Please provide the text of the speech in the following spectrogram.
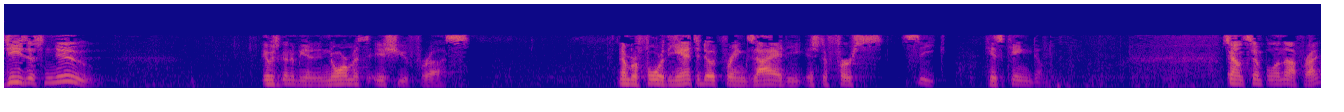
Jesus knew it was going to be an enormous issue for us. Number four, the antidote for anxiety is to first seek his kingdom. Sounds simple enough, right?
